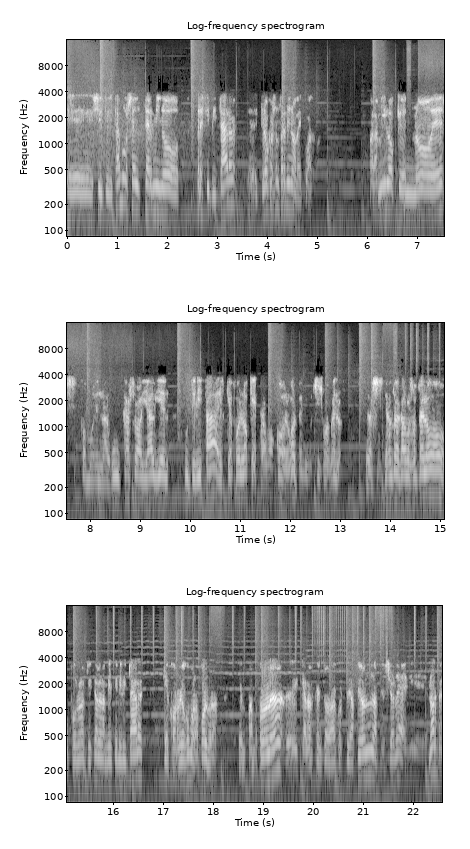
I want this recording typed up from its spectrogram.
eh, si utilizamos el término precipitar, eh, creo que es un término adecuado. Para mí lo que no es, como en algún caso hay alguien utiliza, es que fue lo que provocó el golpe, ni muchísimo menos. El asesinato de Carlos Sotelo fue una noticia en el ambiente militar que corrió como la pólvora. En Pamplona, eh, que el centro de la conspiración, la tensión era enorme,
